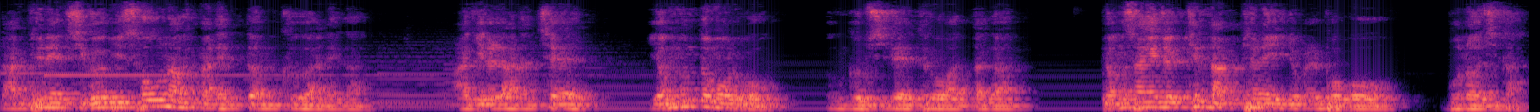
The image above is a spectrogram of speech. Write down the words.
남편의 직업이 서운하기만 했던 그 아내가 아기를 낳은 채 영문도 모르고 응급실에 들어왔다가 병상에 적힌 남편의 이름을 보고 무너지다.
